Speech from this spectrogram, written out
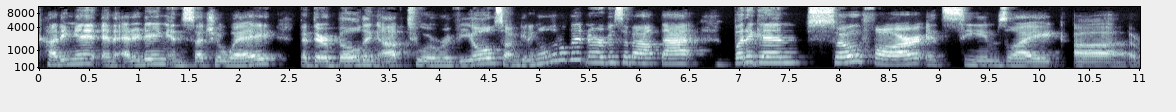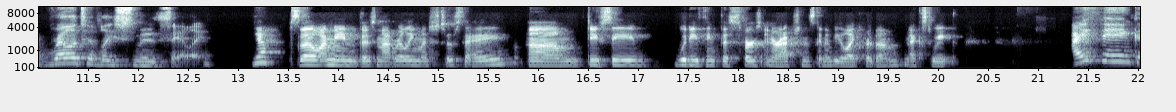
cutting it and editing in such a way that they're building up to a reveal. So I'm getting a little bit nervous about that. But again, so far it seems like uh relatively smooth sailing. Yeah. So I mean, there's not really much to say. Um, do you see what do you think this first interaction is going to be like for them next week? I think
